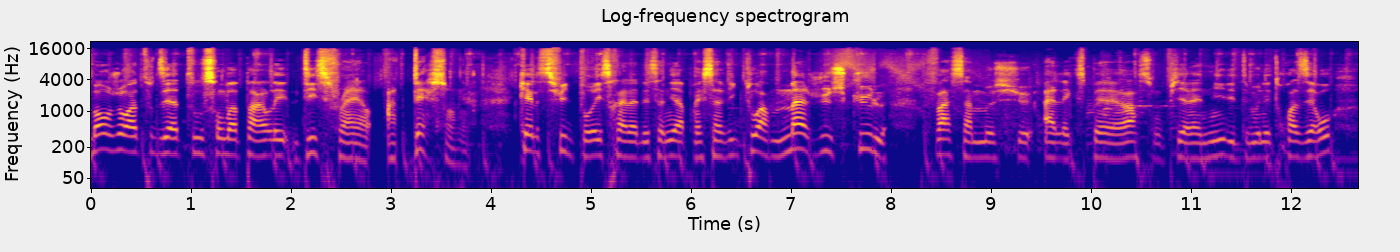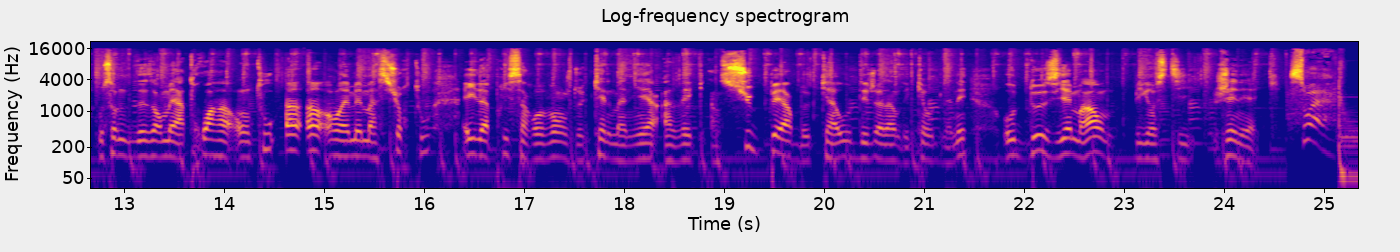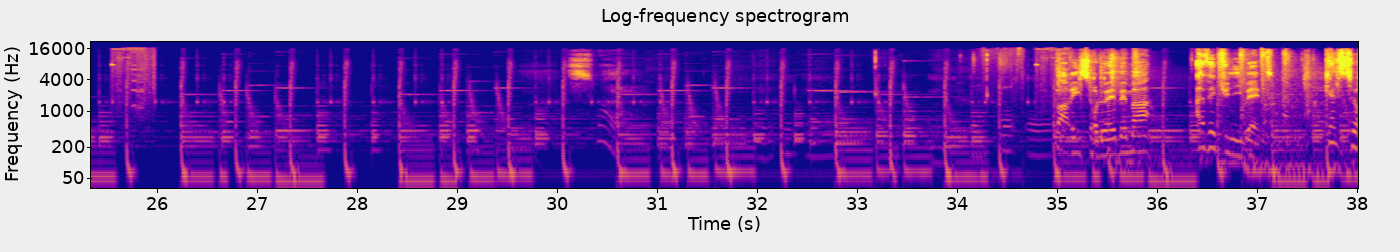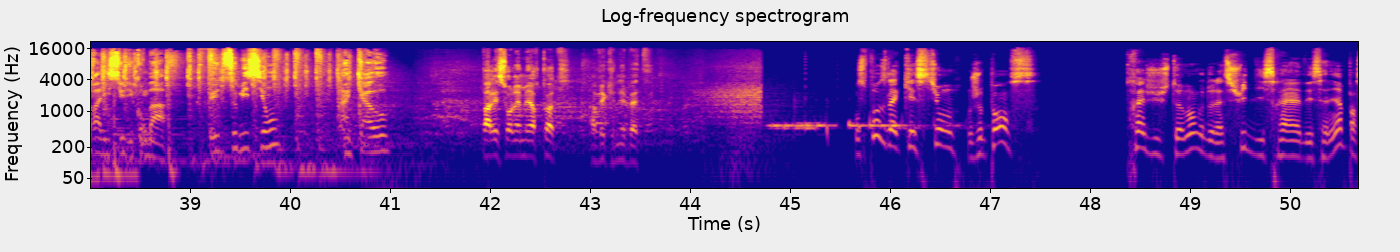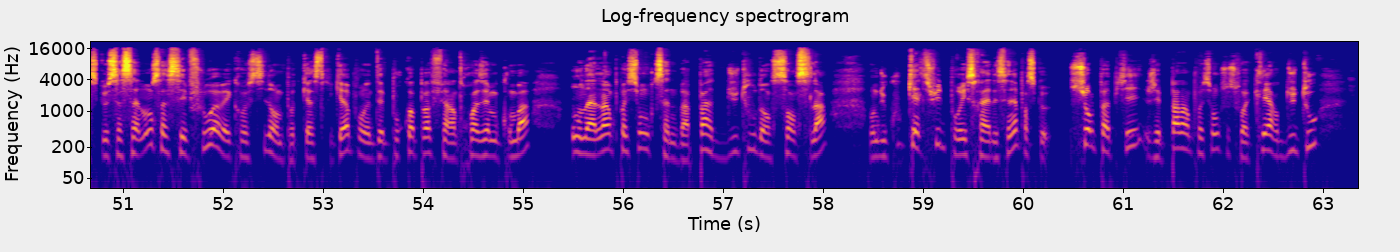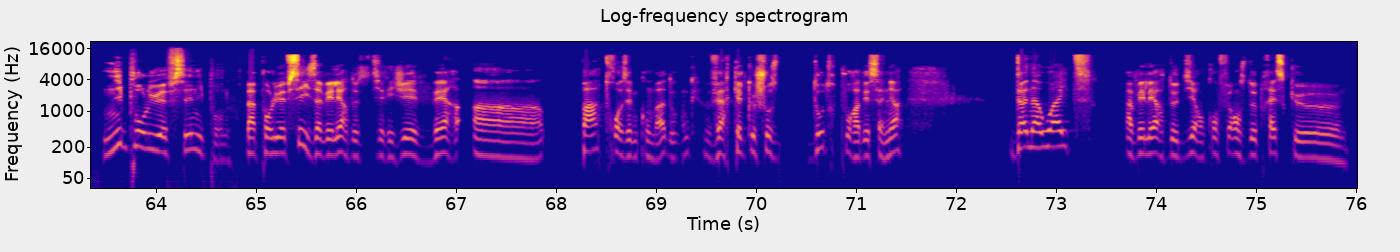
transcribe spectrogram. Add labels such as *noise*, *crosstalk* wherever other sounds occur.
Bonjour à toutes et à tous, on va parler d'Israël à Adesanya. Quelle suite pour Israël Adesanya après sa victoire majuscule face à monsieur Alex Pereira, son pire ennemi. Il était mené 3-0. Nous sommes désormais à 3-1 en tout, 1-1 en MMA surtout. Et il a pris sa revanche de quelle manière avec un superbe KO, déjà l'un des KO de l'année, au deuxième round. Big Rusty, générique. Soit. Paris sur le MMA avec une ibet. Quelle sera l'issue du combat? Une soumission? Un chaos Paris sur les meilleures cotes avec une ibet. On se pose la question, je pense, très justement, de la suite d'Israël Adesanya parce que ça s'annonce assez flou avec Rusty dans le podcast Recap. On était pourquoi pas faire un troisième combat? On a l'impression que ça ne va pas du tout dans ce sens-là. Donc du coup, quelle suite pour Israël Adesanya? Parce que sur le papier, j'ai pas l'impression que ce soit clair du tout ni pour l'UFC, ni pour nous. Bah pour l'UFC, ils avaient l'air de se diriger vers un pas troisième combat, donc vers quelque chose d'autre pour Adesanya. Dana White avait l'air de dire en conférence de presse que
